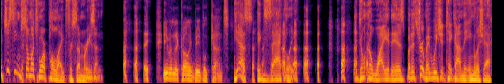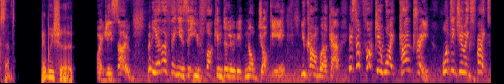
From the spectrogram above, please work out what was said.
it just seems so much more polite for some reason. Even they're calling people cunts. Yes, exactly. I don't know why it is, but it's true. Maybe we should take on the English accent. Maybe we should. Rightly so. But the other thing is that you fucking deluded knob jockey. You can't work out. It's a fucking white country. What did you expect?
